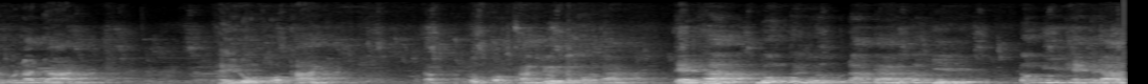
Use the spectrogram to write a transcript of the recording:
ถนนลาดยางให้ลงขอบทางครับลงขอบทางเดินก็ขอบทางแต่ถ้าลงถนนลาดยางหรือคอนกรีตต้องมีแผ่นกระดาน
